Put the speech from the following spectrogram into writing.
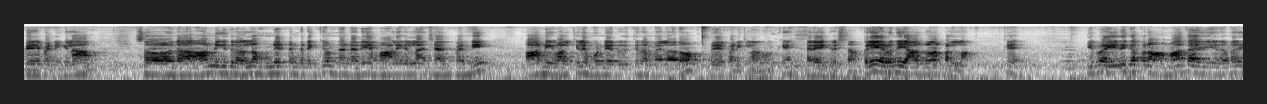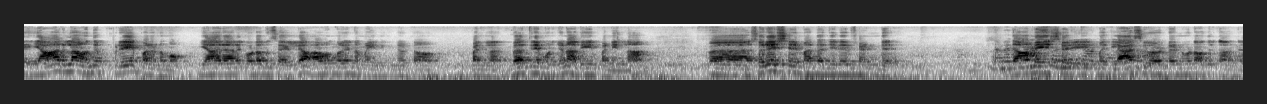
பே பண்ணிக்கலாம். ஸோ நான் ஆன்மீகத்தில் நல்லா முன்னேற்றம் கிடைக்கும். இன்னும் நிறைய மாலைகள்லாம் சேட் பண்ணி ஆன்மீக வாழ்க்கையில முன்னேறதுக்கு நம்ம எல்லாரும் ப்ரே பண்ணிக்கலாம். ஓகே ஹரே கிருஷ்ணா ப்ரேயர் வந்து யாருனாலும் பண்ணலாம். ஓகே இப்போ இதுக்கப்புறம் மாதாஜி மாதிரி யாரெல்லாம் வந்து ப்ரே பண்ணணுமோ யார் யாருக்கு உடம்பு சரியில்லையோ அவங்களையும் நம்ம இன்னைக்கு மட்டும் பண்ணலாம். பர்த்டே முடிஞ்சோன்னா அதையும் பண்ணிடலாம். இப்போ சுரேஸ்வரி மாதாஜியோட ஃப்ரெண்டு தாமேஸ்வரி நம்ம கிளாஸ் ஒரு ரெண்டு மட்டும் வந்திருக்காங்க.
